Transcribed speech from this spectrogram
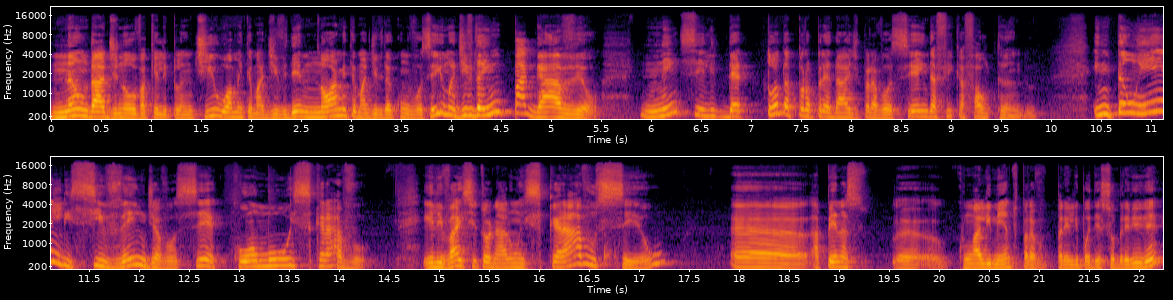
não dá de novo aquele plantio, o homem tem uma dívida enorme, tem uma dívida com você e uma dívida impagável. Nem se ele der toda a propriedade para você, ainda fica faltando. Então ele se vende a você como escravo. Ele vai se tornar um escravo seu, é, apenas é, com alimento para ele poder sobreviver,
